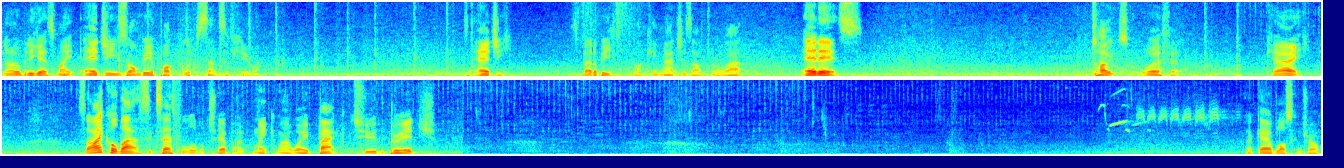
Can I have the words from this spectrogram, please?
Nobody gets my edgy zombie apocalypse sense of humour. It's edgy. It's better be fucking matches after all that. It is. Totes worth it. Okay. So I call that a successful little trip. I make my way back to the bridge. Okay, I've lost control.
